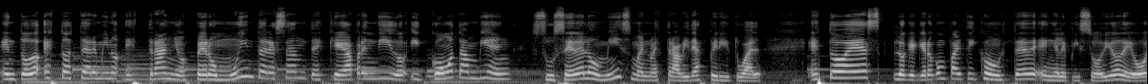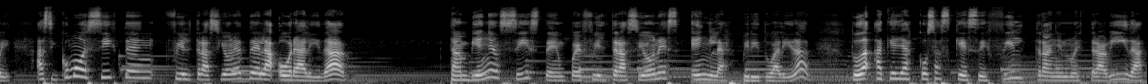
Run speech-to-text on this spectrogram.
en todos estos términos extraños, pero muy interesantes que he aprendido y cómo también sucede lo mismo en nuestra vida espiritual. Esto es lo que quiero compartir con ustedes en el episodio de hoy. Así como existen filtraciones de la oralidad, también existen pues filtraciones en la espiritualidad. Todas aquellas cosas que se filtran en nuestra vida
